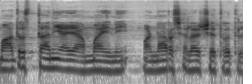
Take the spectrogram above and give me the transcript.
മാതൃസ്ഥാനിയായ അമ്മായിനി മണ്ണാറശാല ക്ഷേത്രത്തിൽ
